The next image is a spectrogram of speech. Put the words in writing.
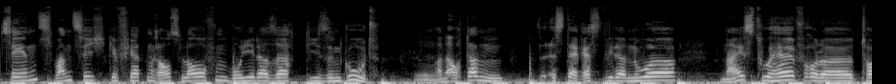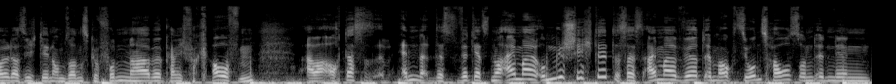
10, 20 Gefährten rauslaufen, wo jeder sagt, die sind gut. Und auch dann ist der Rest wieder nur nice to have oder toll, dass ich den umsonst gefunden habe, kann ich verkaufen. Aber auch das ändert, das wird jetzt nur einmal umgeschichtet. Das heißt, einmal wird im Auktionshaus und in den,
